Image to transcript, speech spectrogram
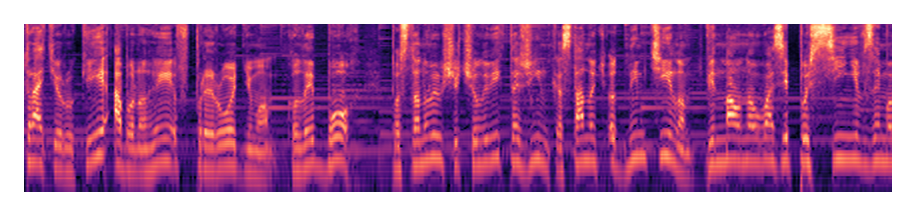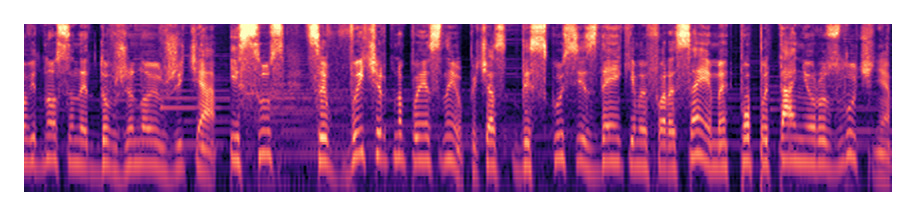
траті руки або ноги в природньому, коли Бог постановив, що чоловік та жінка стануть одним тілом. Він мав на увазі постійні взаємовідносини довжиною в життя. Ісус це вичерпно пояснив під час дискусії з деякими фарисеями по питанню розлучення.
